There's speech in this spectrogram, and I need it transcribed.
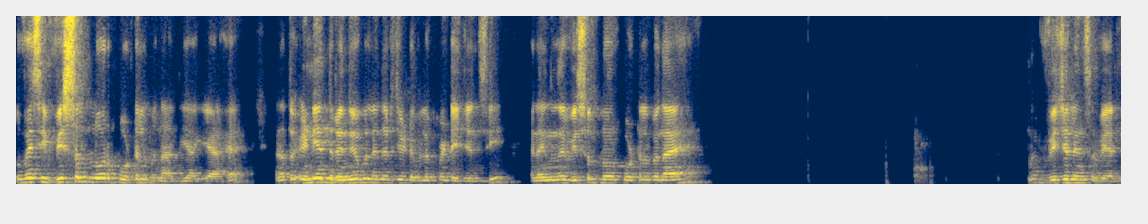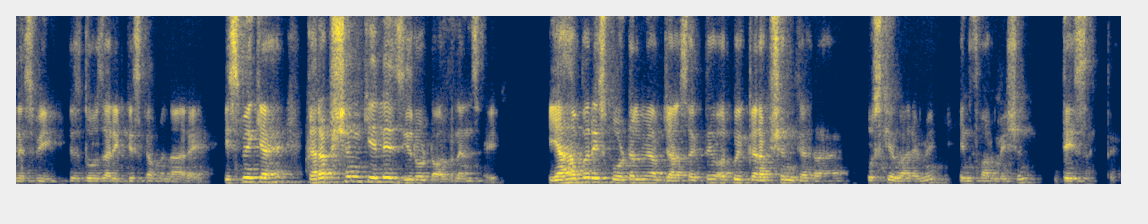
तो वैसे विसल ब्लोअर पोर्टल बना दिया गया है ना? तो Indian renewable energy development agency इन्होंने विसल ब्लोअर पोर्टल बनाया है विजिलेंस अवेयरनेस वीक इस 2021 का मना रहे हैं। इसमें क्या है? करप्शन के लिए ज़ीरो टॉलरेंस है। यहाँ पर इस पोर्टल में आप जा सकते हैं और कोई करप्शन कर रहा है, उसके बारे में इंफॉर्मेशन दे सकते हैं।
